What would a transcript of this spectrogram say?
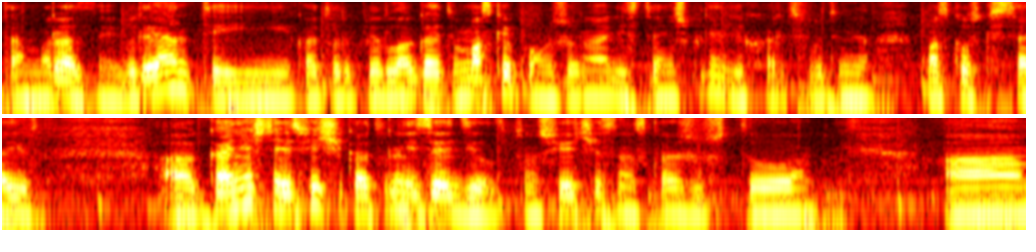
там разные варианты, и которые предлагают. В Москве, по-моему, журналисты, они же приняли Хартию, вот именно Московский союз. А, конечно, есть вещи, которые нельзя делать, потому что я честно скажу, что а,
